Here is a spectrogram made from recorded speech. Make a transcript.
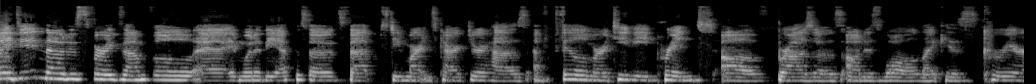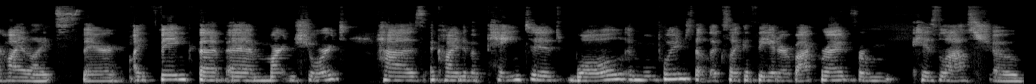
But I did notice, for example, uh, in one of the episodes that Steve Martin's character has a film or a TV print of Brazos on his wall, like his career highlights there. I think that um, Martin Short has a kind of a painted wall in one point that looks like a theater background from his last show,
